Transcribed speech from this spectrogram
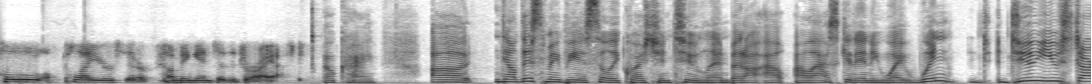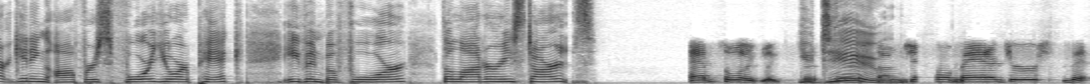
pool of players that are coming into the draft. Okay. Uh, now, this may be a silly question too, Lin, but I'll, I'll ask it anyway. When do you start getting offers for your pick even before the lottery starts? Absolutely. You do? some general managers that,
